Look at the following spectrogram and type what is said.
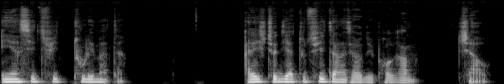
et ainsi de suite tous les matins. Allez, je te dis à tout de suite à l'intérieur du programme. Ciao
